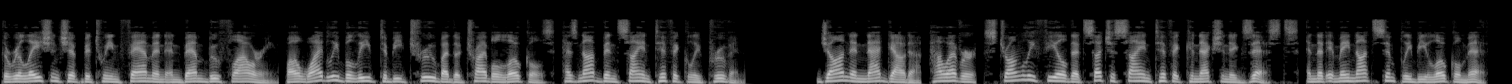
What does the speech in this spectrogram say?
the relationship between famine and bamboo flowering, while widely believed to be true by the tribal locals, has not been scientifically proven. John and Nadgowda, however, strongly feel that such a scientific connection exists, and that it may not simply be local myth.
